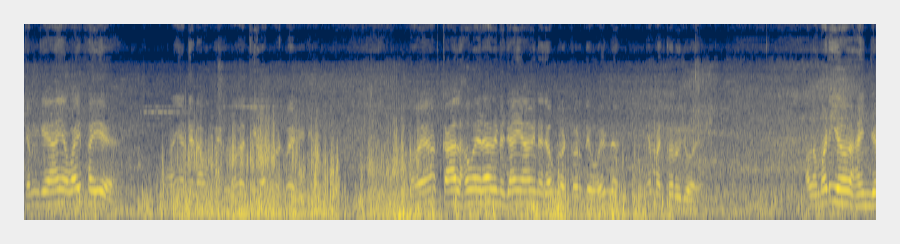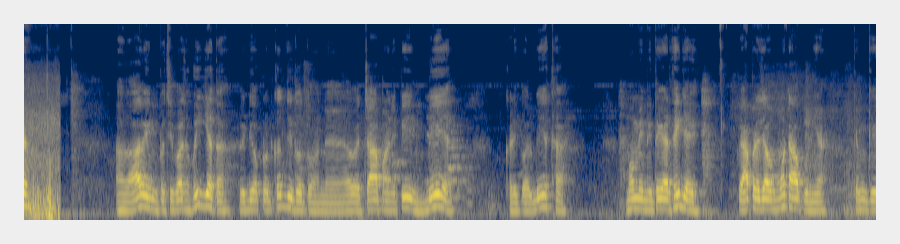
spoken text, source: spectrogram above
કેમ કે અહીંયા વાઈફાઈ એ અહીંયા ઠેઠ આવું પડ્યું. હવે થયું અપલોડ ભાઈ વીડિયો હવે કાલ સવારે આવીને જ અહીંયા આવીને જ અપલોડ કરી દેવો એટલે એમ જ કરવું જોઈએ. હવે મળીએ હવે હાંજે હવે આવીને પછી પાછા હોઈ ગયા હતા વીડિયો અપલોડ કરી દીધો હતો અને હવે ચા પાણી પીને બે ઘડીક વાર બે થા. મમ્મીની તૈયાર થઈ જાય. પછી આપણે જાવ મોટા આપું ત્યાં. કેમ કે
